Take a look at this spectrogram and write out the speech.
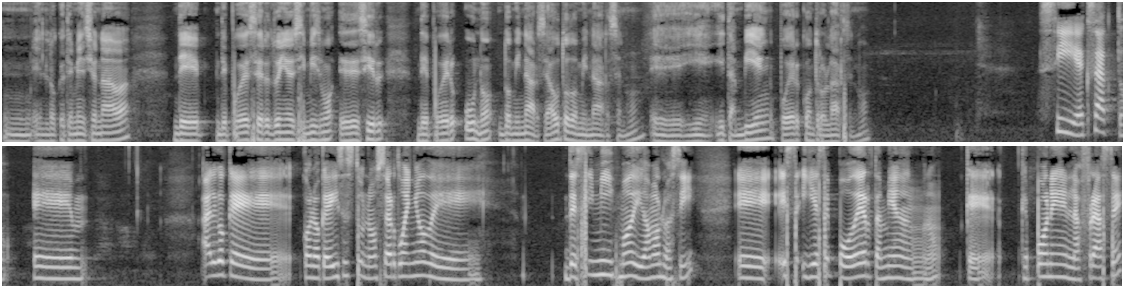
mm, en lo que te mencionaba de, de poder ser dueño de sí mismo, es decir, de poder uno dominarse, autodominarse, ¿no? Eh, y, y también poder controlarse, ¿no? Sí, exacto. Eh, algo que, con lo que dices tú, ¿no? Ser dueño de, de sí mismo, digámoslo así, eh, y ese poder también, ¿no? Que, que ponen en la frase,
